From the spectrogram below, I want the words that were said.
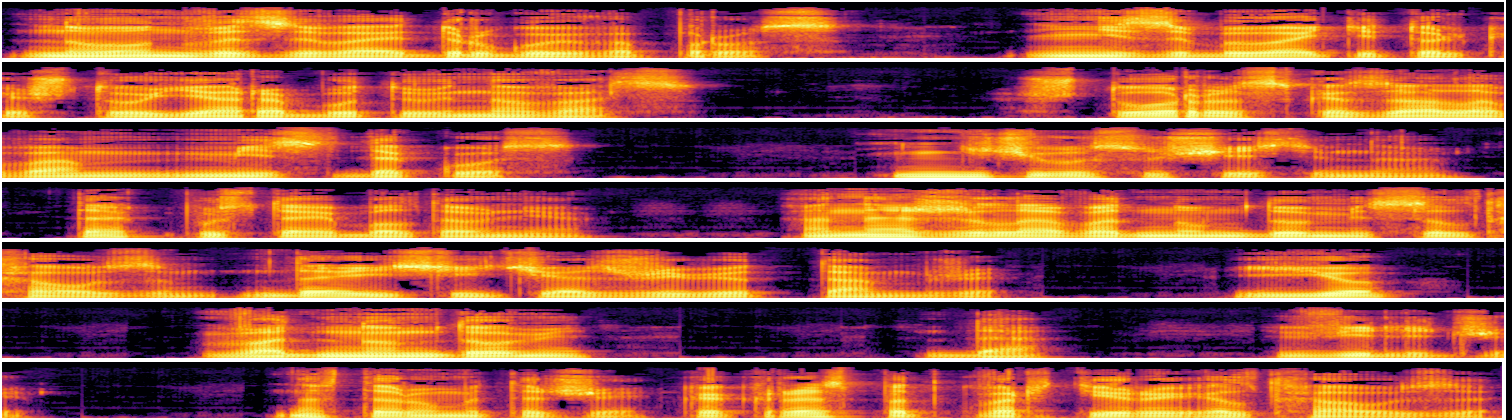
Но он вызывает другой вопрос. Не забывайте только, что я работаю на вас. Что рассказала вам мисс Дакос? Ничего существенного. Так пустая болтовня. Она жила в одном доме с Элтхаузом, да и сейчас живет там же. Ее в одном доме? Да, в Виллидже. На втором этаже, как раз под квартирой Элтхауза.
